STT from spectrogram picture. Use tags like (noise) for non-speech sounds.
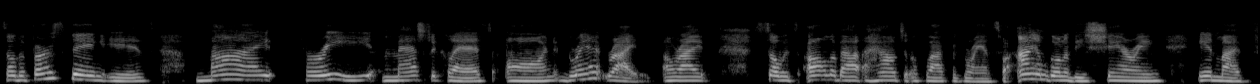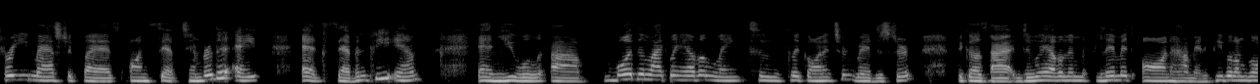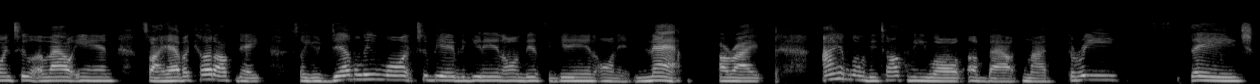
So the first thing is my free masterclass on grant writing. All right. So it's all about how to apply for grants. So I am going to be sharing in my free masterclass on September the 8th at 7 p.m. And you will uh, more than likely have a link to click on it to register because I do have a lim- limit on how many people I'm going to allow in. So I have a cutoff date. So you definitely want to be able to get in on this and get in on it now. All right. I am going to be talking to you all about my three stage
